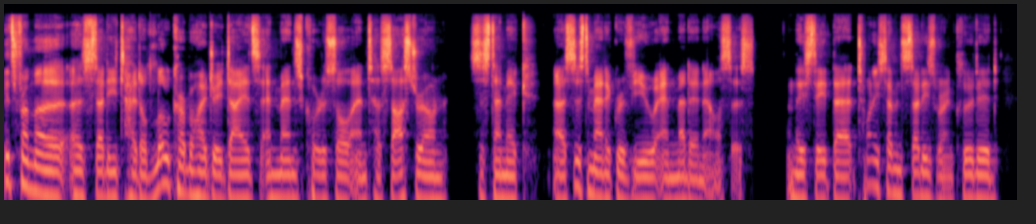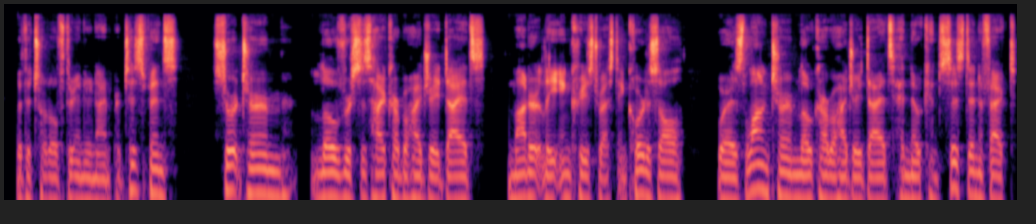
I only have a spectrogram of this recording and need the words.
It's from a, a study titled Low Carbohydrate Diets and Men's Cortisol and Testosterone Systemic, uh, Systematic Review and Meta Analysis. And they state that 27 studies were included with a total of 309 participants. Short term, low versus high carbohydrate diets moderately increased resting cortisol, whereas long term, low carbohydrate diets had no consistent effect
